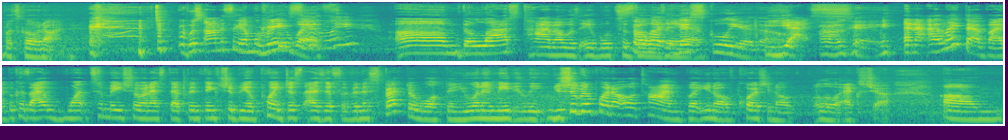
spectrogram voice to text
what's going on? Which honestly, I'm okay with. Recently. Um, the last time I was able to So go like there. this school year though. Yes. Okay. and I, I like that vibe because I want to make sure when I step in, things should be on point. Just as if if an inspector walked in, you want to immediately, you should be on point at all times. But you know, of course, you know, a little extra. Um,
